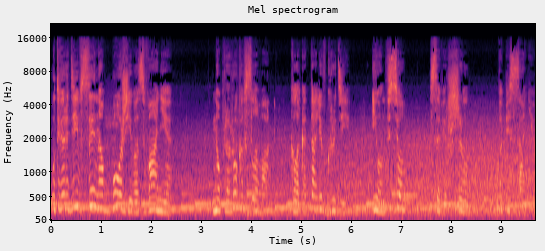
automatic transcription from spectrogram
утвердив Сына Божьего звания. Но пророков слова клокотали в груди, и он все совершил по Писанию.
